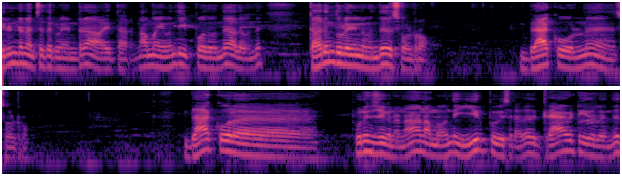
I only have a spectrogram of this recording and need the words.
இருண்ட நட்சத்திரங்கள் என்று அழைத்தார். நம்ம வந்து இப்போது வந்து அதை வந்து கருந்துளைன்னு வந்து சொல்கிறோம் பிளாக் ஹோல்னு சொல்கிறோம் பிளாக் ஹோலை புரிஞ்சுக்கணுன்னா நம்ம வந்து ஈர்ப்பு விசை அதாவது கிராவிட்டி இதுலேருந்து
